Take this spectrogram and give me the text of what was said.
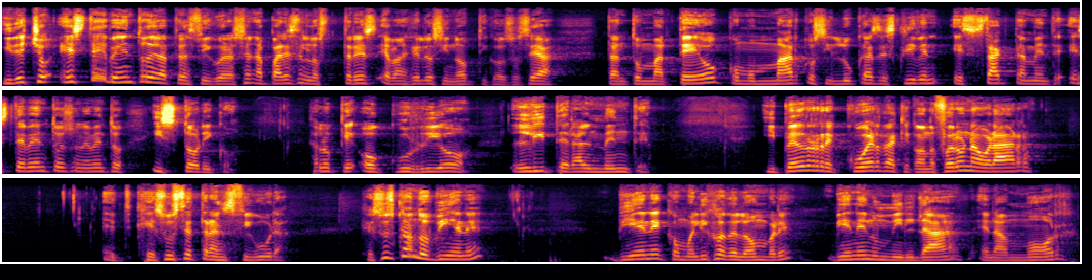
Y de hecho, este evento de la transfiguración aparece en los tres evangelios sinópticos. O sea, tanto Mateo como Marcos y Lucas describen exactamente. Este evento es un evento histórico. Es algo que ocurrió literalmente. Y Pedro recuerda que cuando fueron a orar, eh, Jesús se transfigura. Jesús cuando viene, viene como el Hijo del Hombre, viene en humildad, en amor,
